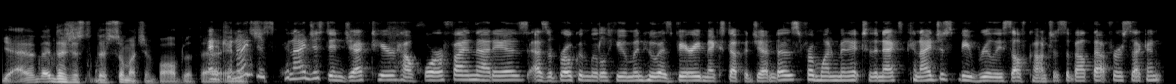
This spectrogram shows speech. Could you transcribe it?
yeah there's just there's so much involved with that and can I just can I just inject here how horrifying that is as a broken little human who has very mixed up agendas from one minute to the next? Can I just be really self-conscious about that for a second?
